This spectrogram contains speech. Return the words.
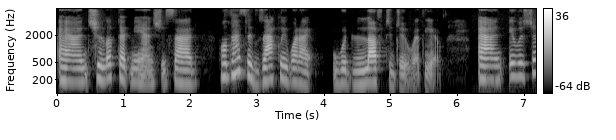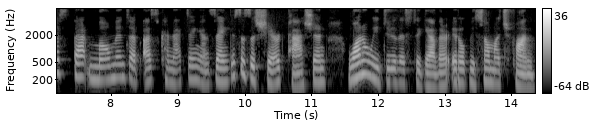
And she looked at me and she said, "Well, that's exactly what I would love to do with you." And it was just that moment of us connecting and saying, This is a shared passion. Why don't we do this together? It'll be so much fun.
